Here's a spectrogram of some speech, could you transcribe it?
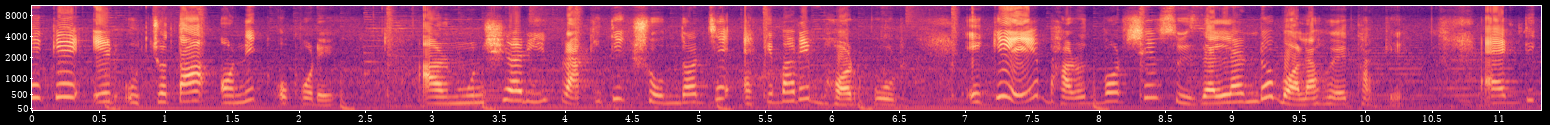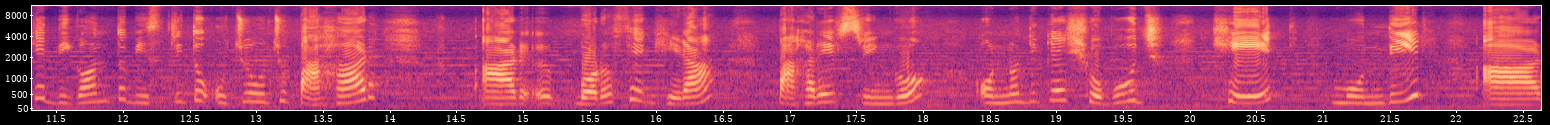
থেকে এর উচ্চতা অনেক ওপরে। আর মুন্সিয়ারি প্রাকৃতিক সৌন্দর্যে একেবারে ভরপুর। একে ভারতবর্ষের সুইজারল্যান্ডও বলা হয়ে থাকে। একদিকে দিগন্ত বিস্তৃত উঁচু উঁচু পাহাড় আর বরফে ঘেরা পাহাড়ের শৃঙ্গ, অন্যদিকে সবুজ ক্ষেত, মন্দির আর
